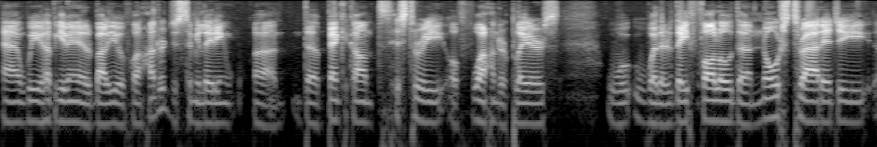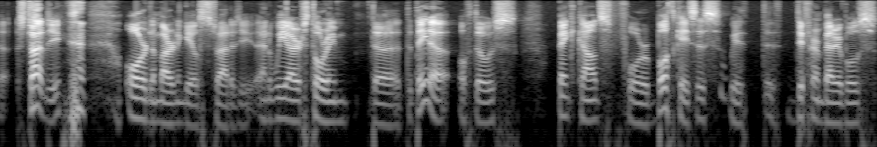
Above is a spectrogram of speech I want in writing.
and we have given it a value of 100, just simulating uh, the bank account history of 100 players, whether they follow the no strategy uh, strategy or the martingale strategy. And we are storing the the data of those bank accounts for both cases with different variables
